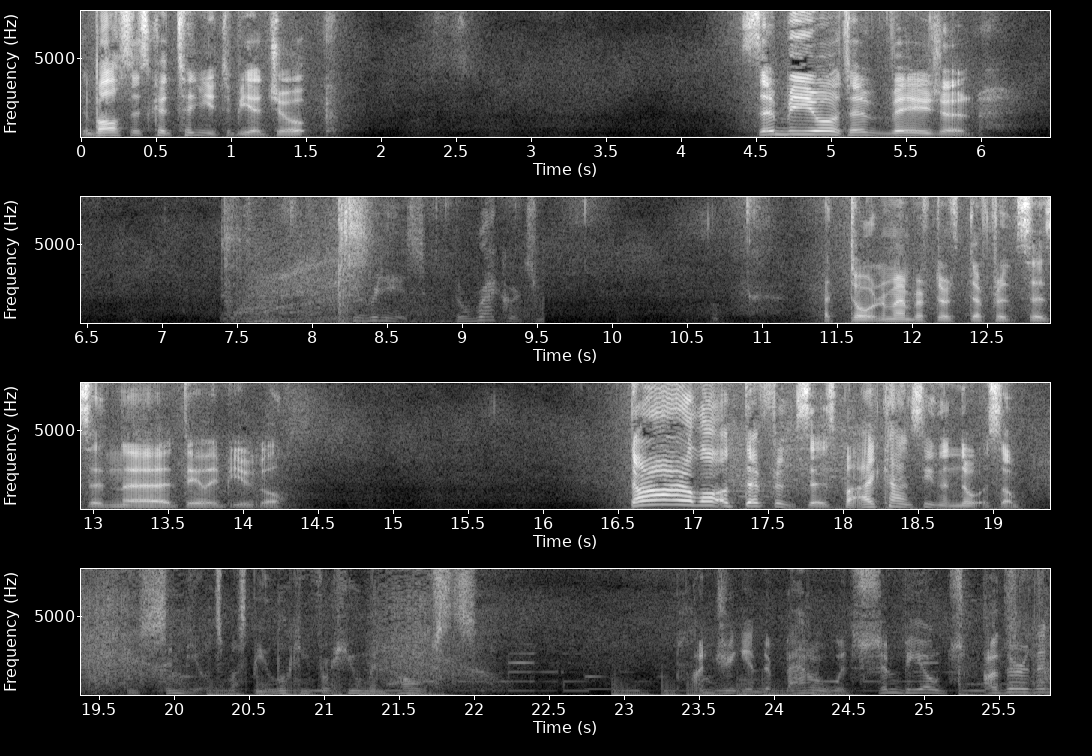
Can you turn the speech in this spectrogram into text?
The bosses continue to be a joke. Symbiote invasion. Here it is. The records. I don't remember if there's differences in the Daily Bugle. There are a lot of differences, but I can't seem to notice them. These symbiotes must be looking for human hosts. Plunging into battle with symbiotes other than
